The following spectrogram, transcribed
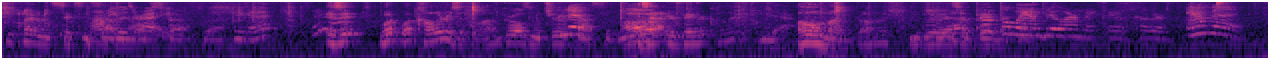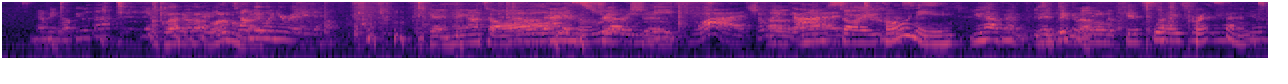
She's playing with six and Mommy seven was year old right. stuff. So. Can you get it? Is it, what, what color is it, Mom? Girls mature Blue. faster. Oh, Is that your favorite color? Yeah. Oh my gosh. Blue is her Purple favorite. and blue are my favorite colors. And red. You want me to help you with that? I'm glad I got Okay, one of them Tell me when you're ready to help. Okay, and hang on to oh, all Wow, the that is a really neat watch. Oh my Oh, gosh. I'm sorry. this is- Tony. you haven't Is been it to big the world of kids What toys lately, you? present? You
